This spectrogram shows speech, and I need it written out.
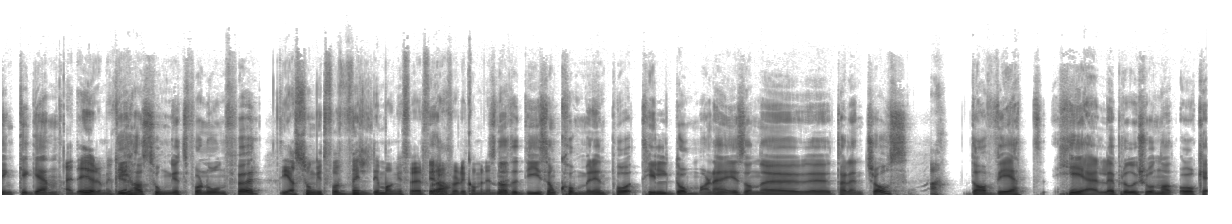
think again. Nei, det gjør de ikke De har sunget for noen før. De har sunget for veldig mange før, for, Ja, før de kommer inn Sånn at de som kommer inn på, til dommerne i sånne uh, talentshows, Ja. da vet hele produksjonen at ok,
